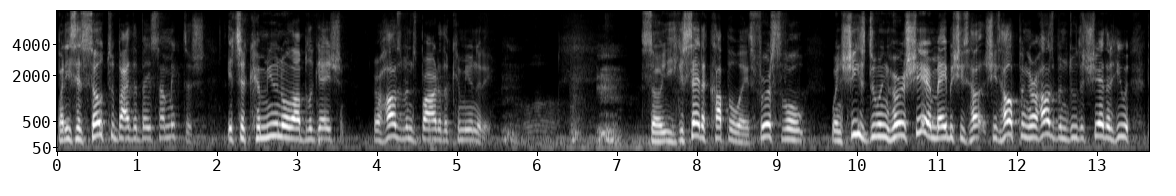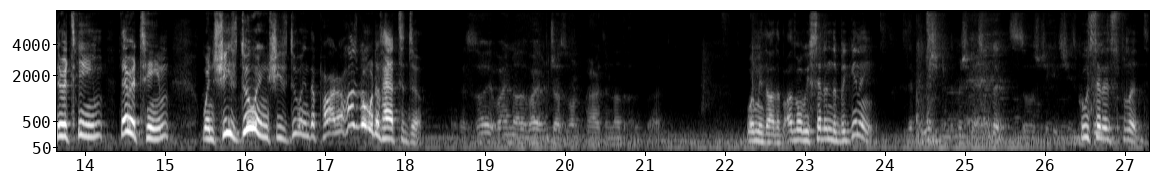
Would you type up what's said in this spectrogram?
But he says so too by the Beis Hamikdash. It's a communal obligation. Her husband's part of the community. So you can say it a couple ways. First of all, when she's doing her share, maybe she's she's helping her husband do the share that he would. They're a team. They're a team. When she's doing, she's doing the part her husband would have had to do. So why not? Why just one part and not the other part? What do you mean the other? What we said in the beginning. The Mishkan, the Mishkan split. So she, she's. Who said it split?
